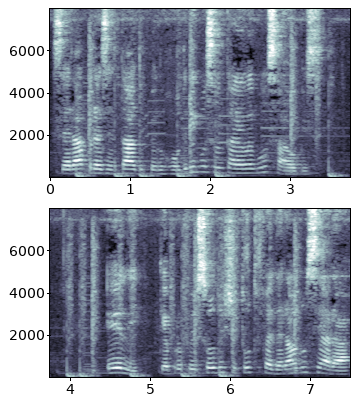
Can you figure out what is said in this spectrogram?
Será apresentado pelo Rodrigo Santaella Gonçalves. Ele, que é professor do Instituto Federal do Ceará,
